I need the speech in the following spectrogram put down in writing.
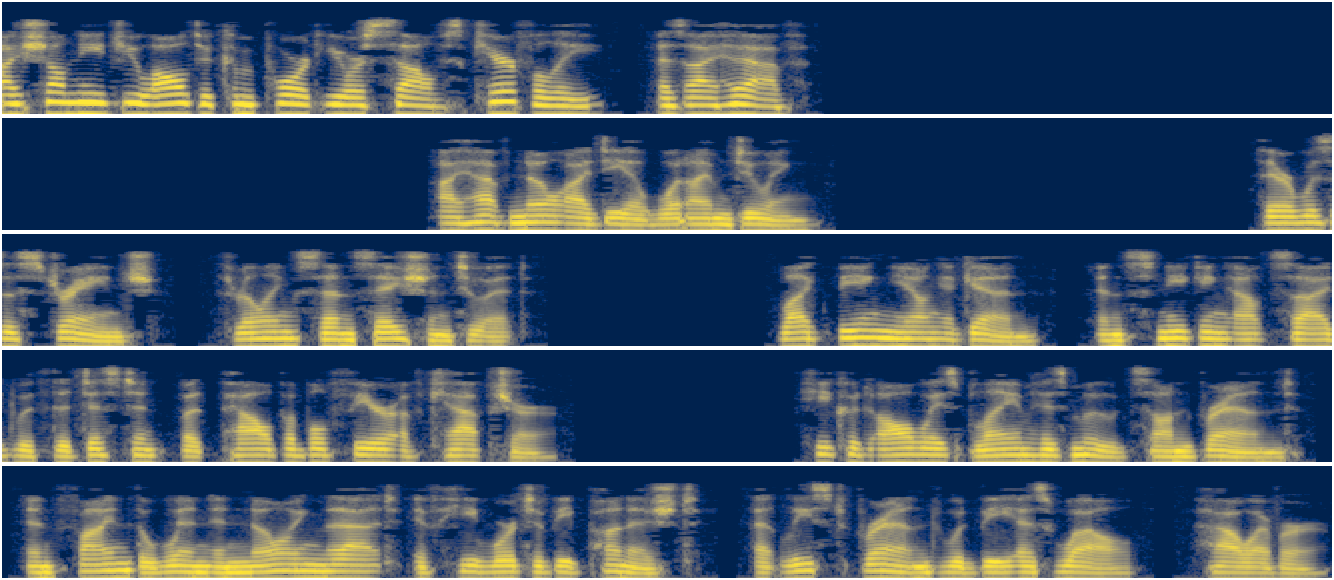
I shall need you all to comport yourselves carefully, as I have. I have no idea what I'm doing. There was a strange, thrilling sensation to it. Like being young again, and sneaking outside with the distant but palpable fear of capture. He could always blame his moods on Brand, and find the win in knowing that if he were to be punished, at least Brand would be as well, however.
